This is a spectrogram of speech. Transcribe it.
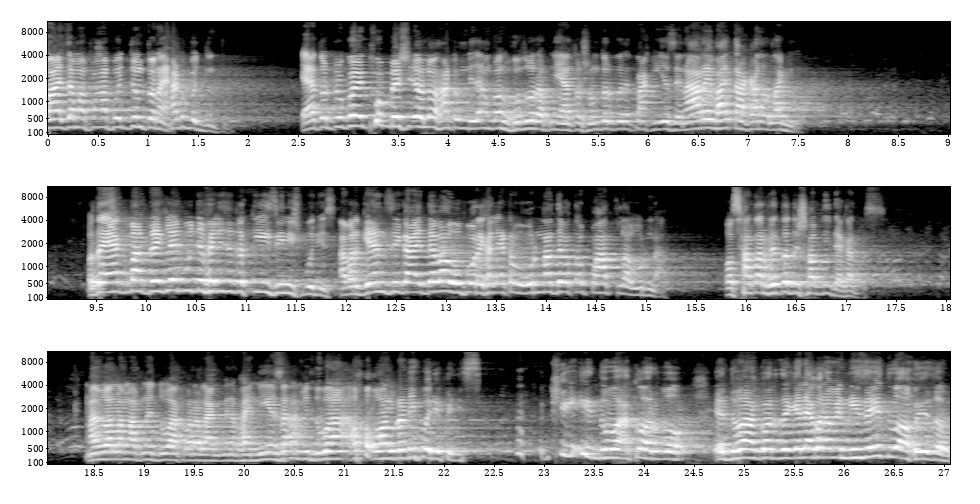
পায়জামা পা পর্যন্ত নাই, হাঁটু পর্যন্ত। এতটুকুই খুব বেশি হলো হাঁটুন হুজুর, আপনি এত সুন্দর করে তাকিয়েছেন। আরে ভাই, তাকানো লাগে। একবার দেখলেই বুঝে ফেলি যে কি জিনিস পরিস আবার গেঞ্জি গায়ে দেওয়া, উপরে খালি একটা ওড়না দেওয়া, তো পাতলা ওড়না। ও ছাতার ভেতরে সব দিয়ে দেখা যাচ্ছে আমি বললাম, আপনি দোয়া করা লাগবে না ভাই, নিয়ে যান, আমি দোয়া অলরেডি করে ফেলেছি। কি দোয়া করব? এ দোয়া করতে গেলে এখন আমি নিজেই দোয়া হয়ে যাব।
